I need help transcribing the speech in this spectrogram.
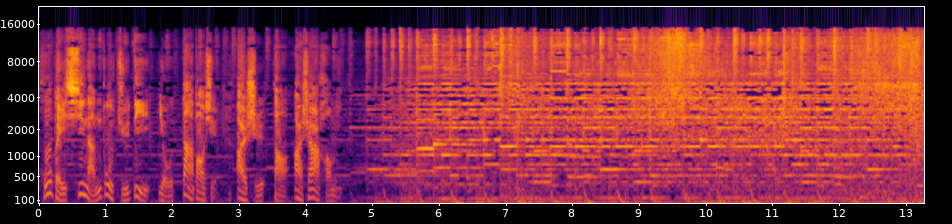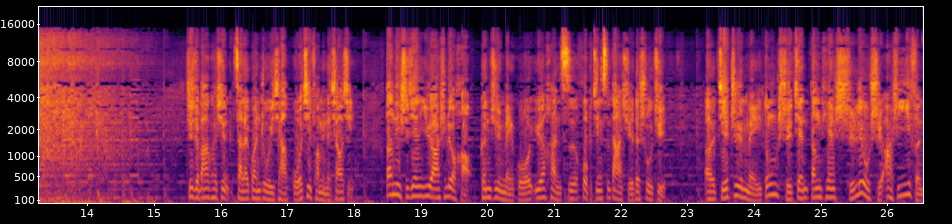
湖北西南部局地有大暴雪，二十到二十二毫米。九九八快讯，再来关注一下国际方面的消息。当地时间一月二十六号，根据美国约翰斯霍普金斯大学的数据，呃，截至美东时间当天十六时二十一分，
